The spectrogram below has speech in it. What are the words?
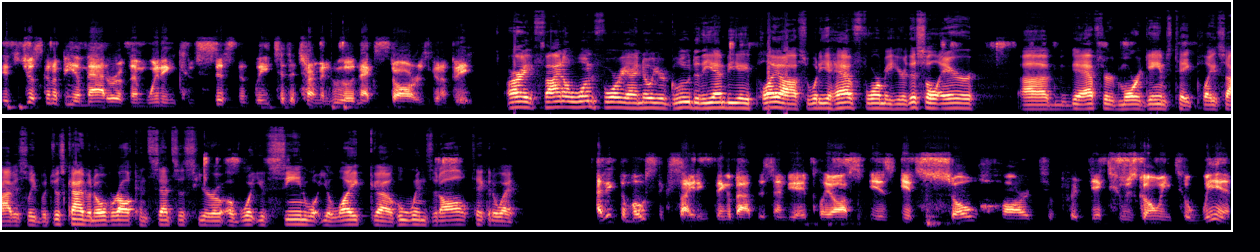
It's just going to be a matter of them winning consistently to determine who the next star is going to be. All right, final one for you. I know you're glued to the NBA playoffs. What do you have for me here? This will air uh, after more games take place, obviously, but just kind of an overall consensus here of what you've seen, what you like, uh, who wins it all. Take it away. I think the most exciting thing about this NBA playoffs is it's so hard to predict who's going to win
